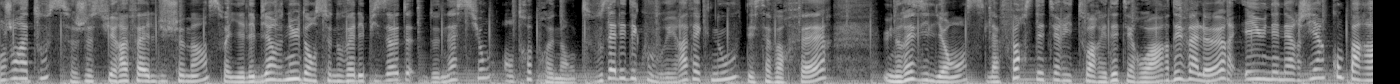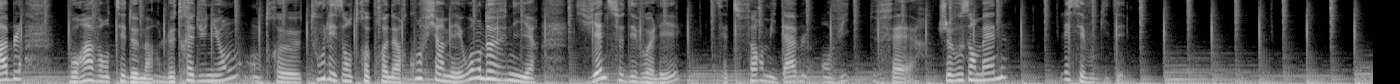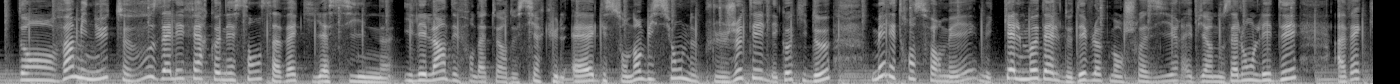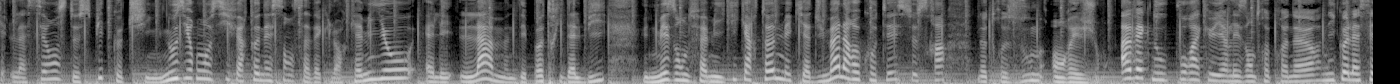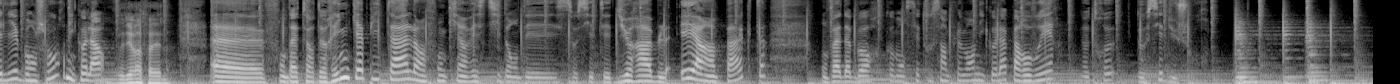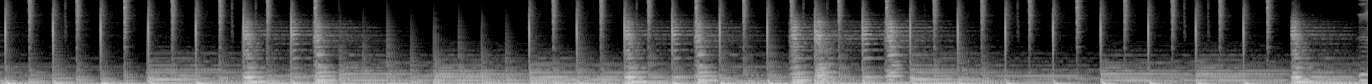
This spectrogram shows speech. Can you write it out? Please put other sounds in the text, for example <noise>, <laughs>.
Bonjour à tous, je suis Raphaël Duchemin. Soyez les bienvenus dans ce nouvel épisode de Nation Entreprenante. Vous allez découvrir avec nous des savoir-faire, une résilience, la force des territoires et des terroirs, des valeurs et une énergie incomparable pour inventer demain. Le trait d'union entre tous les entrepreneurs confirmés ou en devenir qui viennent se dévoiler, cette formidable envie de faire. Je vous emmène Laissez-vous guider. Dans 20 minutes, vous allez faire connaissance avec Yacine. Il est l'un des fondateurs de Circle Egg. Son ambition, ne plus jeter les coquilles d'œufs, mais les transformer. Mais quel modèle de développement choisir? Eh bien, nous allons l'aider avec la séance de speed coaching. Nous irons aussi faire connaissance avec Laure Camillo. Elle est l'âme des poteries d'Albi, une maison de famille qui cartonne mais qui a du mal à recruter. Ce sera notre Zoom en région. Avec nous pour accueillir les entrepreneurs, Nicolas Cellier. Bonjour Nicolas. Salut Raphaël. Euh, fondateur de Ring Capital, un fonds qui investit dans des sociétés durables et à impact. On va d'abord commencer tout simplement, Nicolas, par ouvrir notre dossier du jour.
